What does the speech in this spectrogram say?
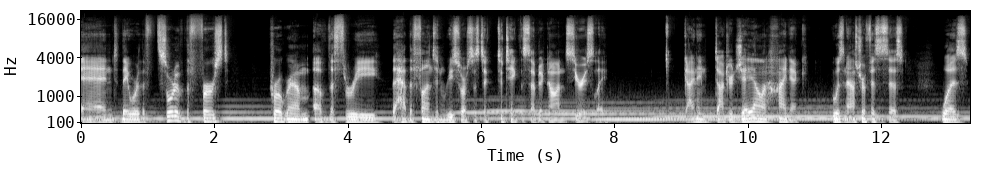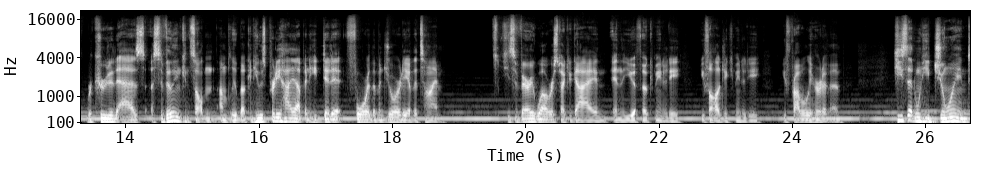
and they were the sort of the first program of the three that had the funds and resources to, to take the subject on seriously. A guy named Dr. J. Allen Hynek, who was an astrophysicist, was recruited as a civilian consultant on Blue Book, and he was pretty high up, and he did it for the majority of the time. He's a very well respected guy in, in the UFO community, ufology community. You've probably heard of him. He said when he joined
